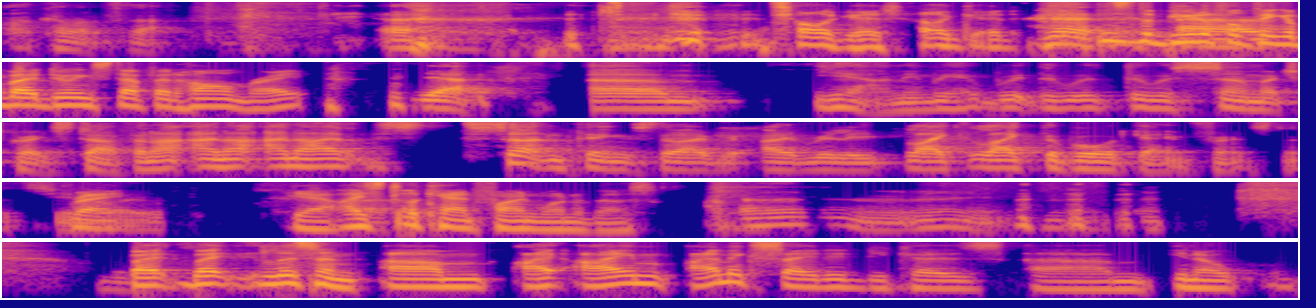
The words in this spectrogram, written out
I'll come up for that. Uh, it's all good. All good. This is the beautiful uh, thing about doing stuff at home, right? yeah. Um, yeah. I mean, we, we there, was, there, was, so much great stuff, and I and I and I certain things that I I really like, like the board game, for instance. right. Know, yeah, I still can't find one of those. Oh, right. but but listen, um, I, I'm I'm excited because um, you know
